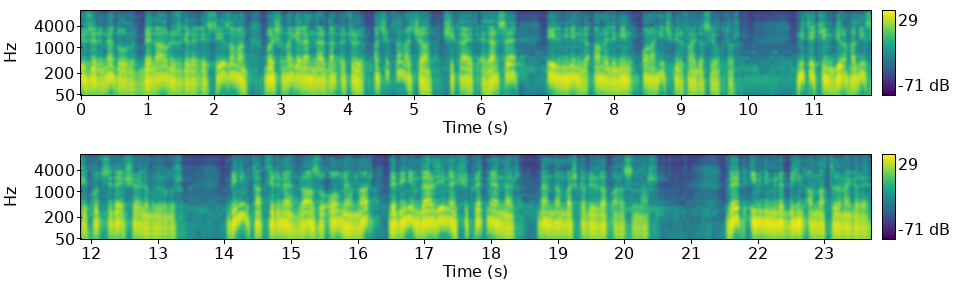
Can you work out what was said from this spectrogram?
üzerine doğru bela rüzgarı estiği zaman başına gelenlerden ötürü açıktan açığa şikayet ederse ilminin ve amelinin ona hiçbir faydası yoktur. Nitekim bir hadisi kutside şöyle buyurulur. Benim takdirime razı olmayanlar ve benim verdiğime şükretmeyenler benden başka bir Rab arasınlar. Web İbni Münebbih'in anlattığına göre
